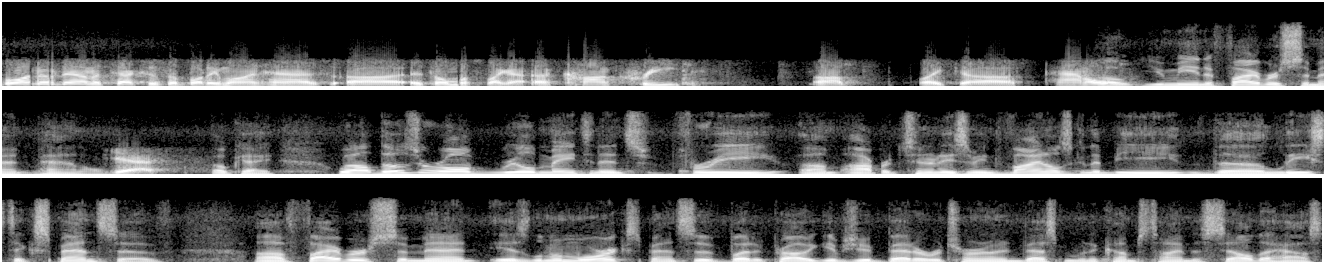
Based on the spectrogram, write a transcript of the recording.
well, I know down in Texas, a buddy of mine has. Uh, it's almost like a, a concrete, uh, like uh, panel. Oh, you mean a fiber cement panel? Yes. Okay. Well, those are all real maintenance free um, opportunities. I mean, vinyl is going to be the least expensive. Uh, fiber cement is a little more expensive, but it probably gives you a better return on investment when it comes time to sell the house.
